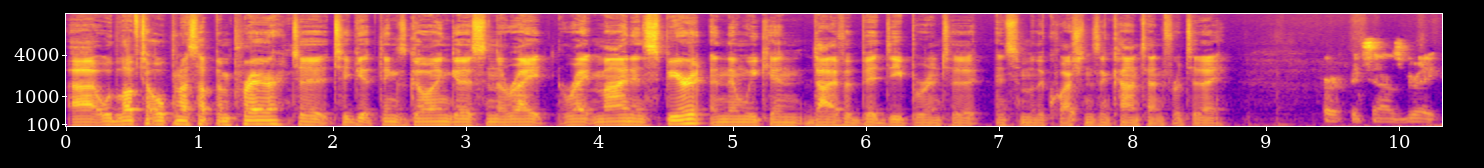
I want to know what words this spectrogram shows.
I uh, would love to open us up in prayer to, to get things going, get us in the right right mind and spirit, and then we can dive a bit deeper into in some of the questions and content for today. Perfect. Sounds great.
